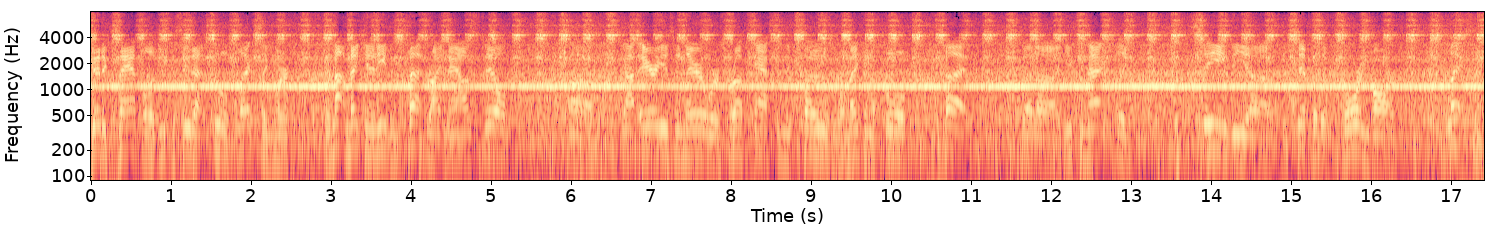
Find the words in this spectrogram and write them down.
good example of you can see that tool flexing where we're not making an even cut right now. It's still uh, got areas in there where it's rough casting exposed and we're making a full cut. But uh, you can actually see the, uh, the tip of the boring bar flexing.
